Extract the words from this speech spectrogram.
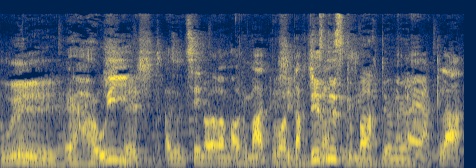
Ui. Ja, ui. schlecht. Also 10 Euro am Automat gewonnen. Richtig dachte ich Business mir, gemacht, Junge. Ja, ja, klar.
